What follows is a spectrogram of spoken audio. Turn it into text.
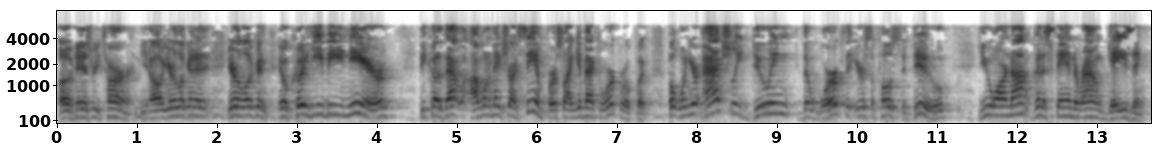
of His return. You know, you're looking at, you're looking. You know, could He be near? Because that I want to make sure I see Him first, so I can get back to work real quick. But when you're actually doing the work that you're supposed to do, you are not going to stand around gazing.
